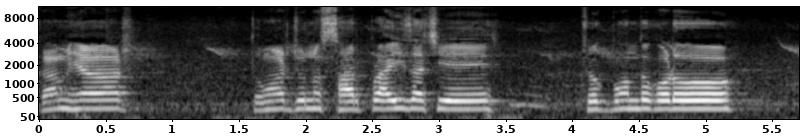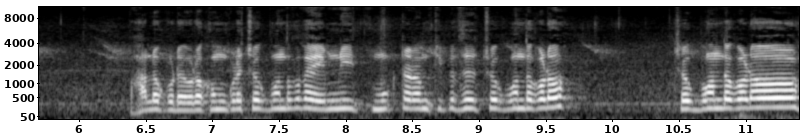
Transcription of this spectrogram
কাম হেয়ার তোমার জন্য সারপ্রাইজ আছে। চোখ বন্ধ করো। ভালো করে, ওরকম করে চোখ বন্ধ করো। এমনি মুখটা রম টিপে চোখ বন্ধ করো। চোখ বন্ধ করো।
